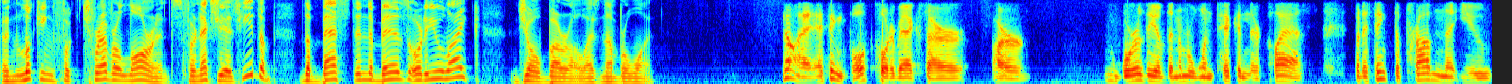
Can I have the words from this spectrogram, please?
and looking for Trevor Lawrence for next year? Is he the the best in the biz, or do you like Joe Burrow as number one? No, I, I think both quarterbacks are are worthy of the number one pick in their class. But I think the problem that you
